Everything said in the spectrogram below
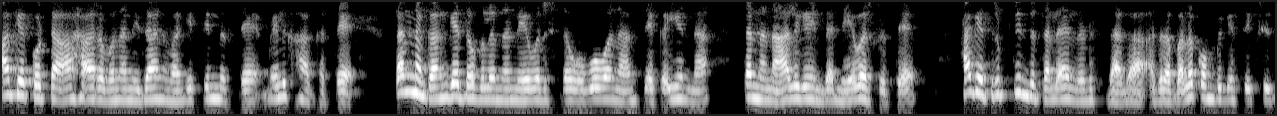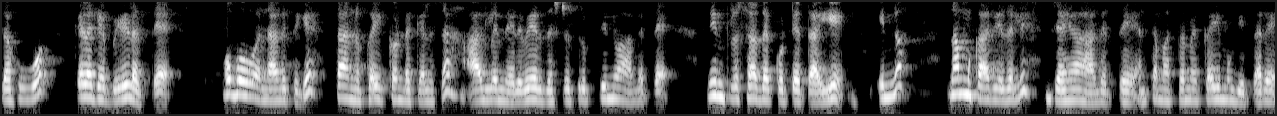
ಆಕೆ ಕೊಟ್ಟ ಆಹಾರವನ್ನು ನಿಧಾನವಾಗಿ ತಿನ್ನುತ್ತೆ, ಮೆಲುಕು ಹಾಕತ್ತೆ. ತನ್ನ ಗಂಗೆ ದೊಗಲನ್ನ ನೇವರಿಸಿದ ಒಬ್ಬವನಾಗತೆ ಕೈಯನ್ನ ತನ್ನ ನಾಲಿಗೆಯಿಂದ ನೇವರಿಸುತ್ತೆ. ಹಾಗೆ ತೃಪ್ತಿಯಿಂದ ತಲೆ ನಡೆಸಿದಾಗ ಅದರ ಬಲಕೊಂಬಿಗೆ ಸಿಕ್ಕಿಸಿದ ಹೂವು ಕೆಳಗೆ ಬೀಳತ್ತೆ. ಒಬ್ಬೊಬ್ಬನಾಗತಿಗೆ ತಾನು ಕೈಕೊಂಡ ಕೆಲಸ ಆಗ್ಲೇ ನೆರವೇರಿದಷ್ಟು ತೃಪ್ತಿನೂ ಆಗತ್ತೆ. ನೀನು ಪ್ರಸಾದ ಕೊಟ್ಟೆ ತಾಯಿ, ಇನ್ನು ನಮ್ಮ ಕಾರ್ಯದಲ್ಲಿ ಜಯ ಆಗತ್ತೆ ಅಂತ ಮತ್ತೊಮ್ಮೆ ಕೈ ಮುಗಿತಾರೆ.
